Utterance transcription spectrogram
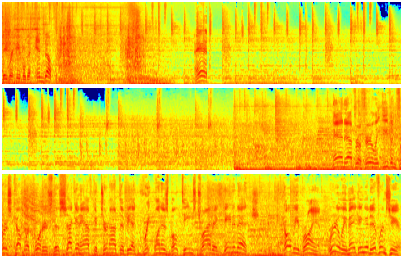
they were able to end up And after a fairly even first couple of quarters, the second half could turn out to be a great one as both teams try to gain an edge. Kobe Bryant really making a difference here.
